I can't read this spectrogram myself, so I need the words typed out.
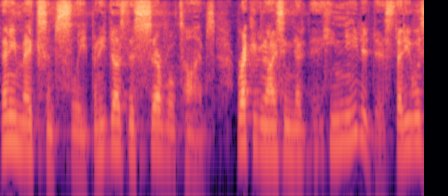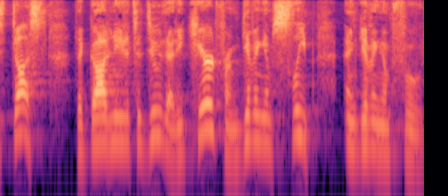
Then he makes him sleep. And he does this several times, recognizing that he needed this, that he was dust, that God needed to do that. He cared for him, giving him sleep and giving him food.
